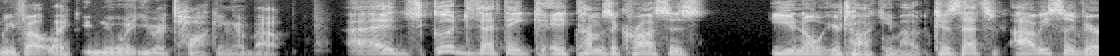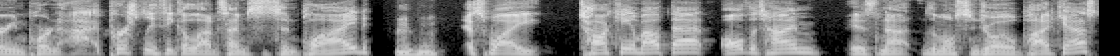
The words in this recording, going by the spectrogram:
We felt like you knew what you were talking about. Uh, it's good that they it comes across as you know what you're talking about because that's obviously very important. I personally think a lot of times it's implied. Mm-hmm. That's why talking about that all the time is not the most enjoyable podcast.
